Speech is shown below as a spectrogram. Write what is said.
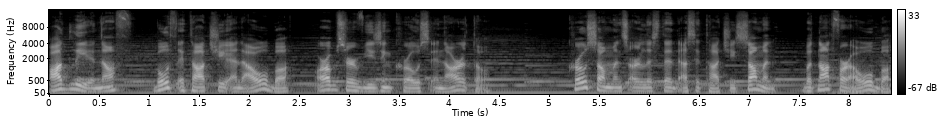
Oddly enough, both Itachi and Aoba are observed using crows in Naruto. Crow summons are listed as Itachi's summon, but not for Aoba,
